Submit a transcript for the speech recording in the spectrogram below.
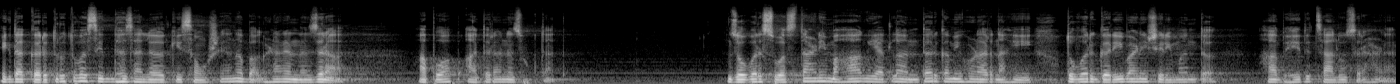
एकदा कर्तृत्व सिद्ध झालं की संशयानं बघणाऱ्या नजरा आपोआप आदरानं झुकतात. जोवर स्वस्त आणि महाग यातलं अंतर कमी होणार नाही तोवर गरीब आणि श्रीमंत हा भेद चालूच राहणार.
